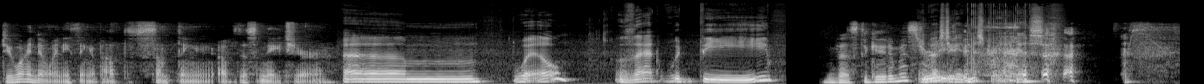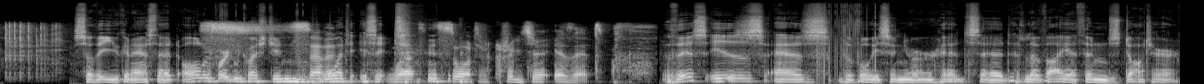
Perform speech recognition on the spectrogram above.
Do I know anything about something of this nature? Um, well, that would be Investigate a mystery. investigate a mystery, I guess. so that you can ask that all important question Seven. what is it? What sort of creature is it? This is, as the voice in your head said, Leviathan's daughter,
